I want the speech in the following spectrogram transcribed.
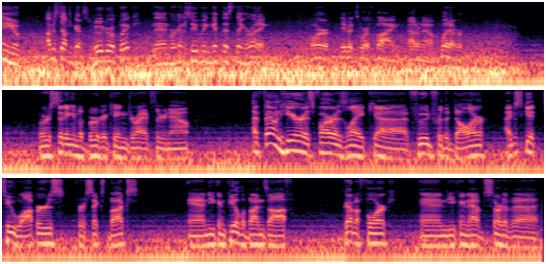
Anywho, I'm gonna stop and grab some food real quick, and then we're gonna see if we can get this thing running. Or if it's worth buying. I don't know. Whatever. We're sitting in the Burger King drive through now. I found here as far as like uh, food for the dollar, I just get two Whoppers for six bucks, and you can peel the buns off, grab a fork, and you can have sort of a,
